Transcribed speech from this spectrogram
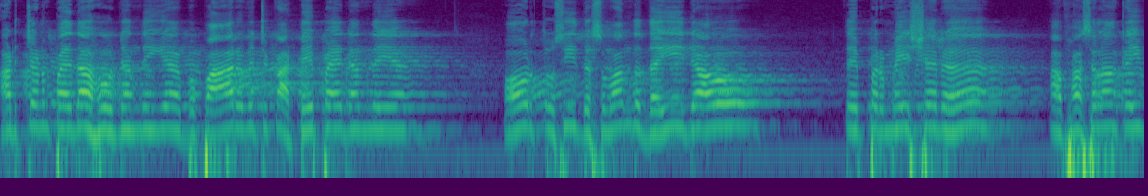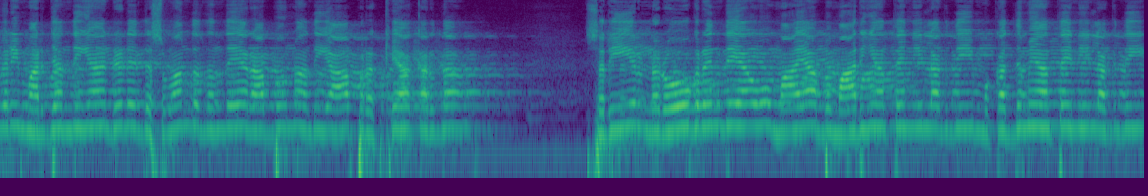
ਅੜਚਣ ਪੈਦਾ ਹੋ ਜਾਂਦੀ ਹੈ, ਵਪਾਰ ਵਿੱਚ ਘਾਟੇ ਪੈ ਜਾਂਦੇ ਆ। ਔਰ ਤੁਸੀਂ ਦਸਵੰਦ ਦਈ ਜਾਓ ਤੇ ਪਰਮੇਸ਼ਰ ਆ ਫਸਲਾਂ ਕਈ ਵਾਰੀ ਮਰ ਜਾਂਦੀਆਂ, ਜਿਹੜੇ ਦਸਵੰਦ ਦਿੰਦੇ ਆ, ਰੱਬ ਉਹਨਾਂ ਦੀ ਆਪ ਰੱਖਿਆ ਕਰਦਾ। ਸਰੀਰ ਨਰੋਗ ਰਹਿੰਦੇ ਆ, ਉਹ ਮਾਇਆ ਬਿਮਾਰੀਆਂ ਤੇ ਨਹੀਂ ਲੱਗਦੀ, ਮੁਕੱਦਮਿਆਂ ਤੇ ਨਹੀਂ ਲੱਗਦੀ।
